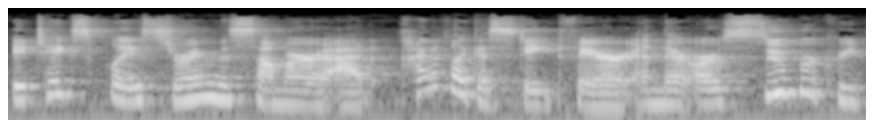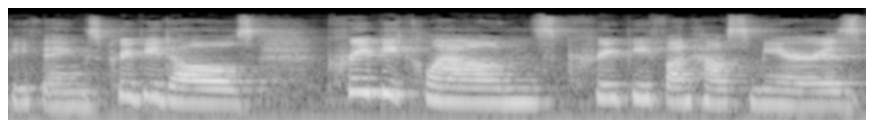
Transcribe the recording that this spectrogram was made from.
it takes place during the summer at kind of like a state fair, and there are super creepy things creepy dolls, creepy clowns, creepy funhouse mirrors,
